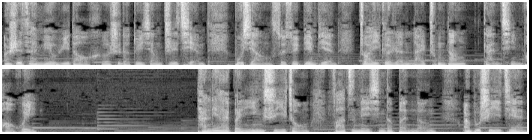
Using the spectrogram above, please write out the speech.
而是在没有遇到合适的对象之前，不想随随便便抓一个人来充当感情炮灰。谈恋爱本应是一种发自内心的本能，而不是一件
